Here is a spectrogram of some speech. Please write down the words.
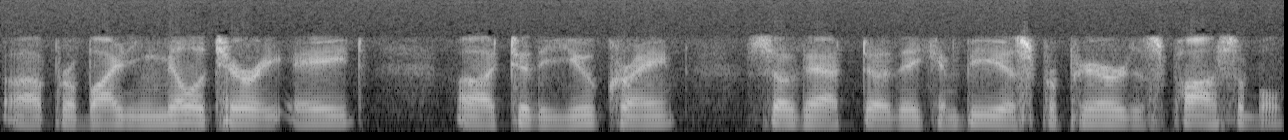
Uh, providing military aid uh, to the Ukraine so that uh, they can be as prepared as possible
